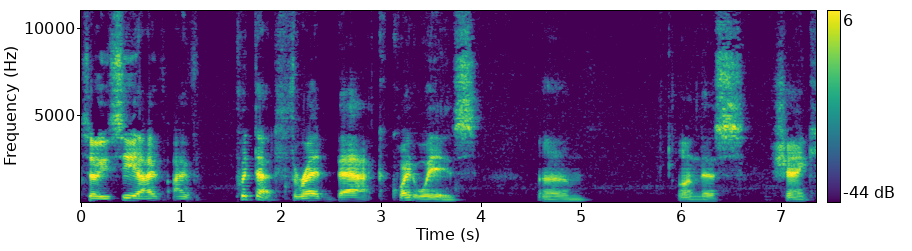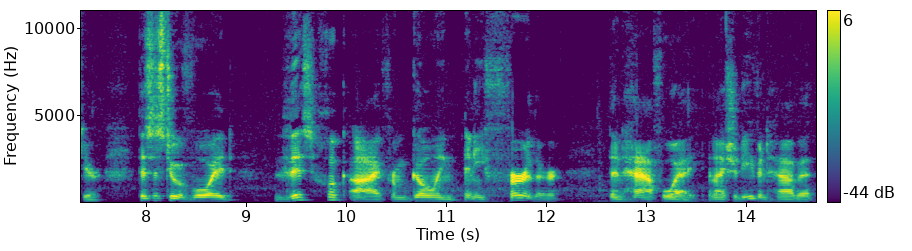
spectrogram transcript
So you see I've I've put that thread back quite a ways um, on this shank here. This is to avoid this hook eye from going any further than halfway. And I should even have it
